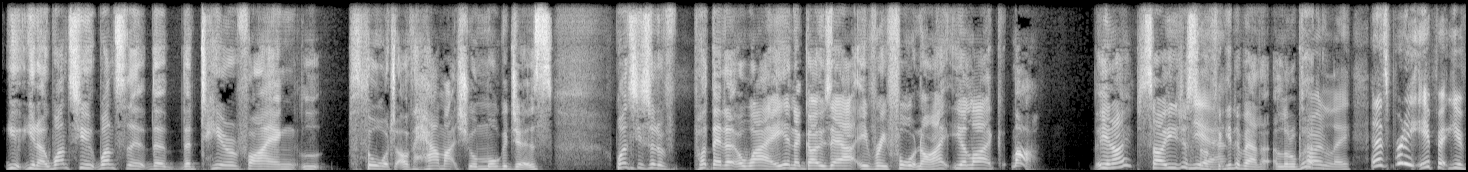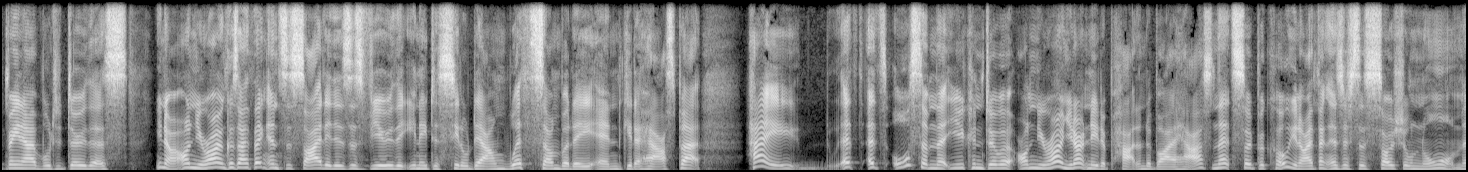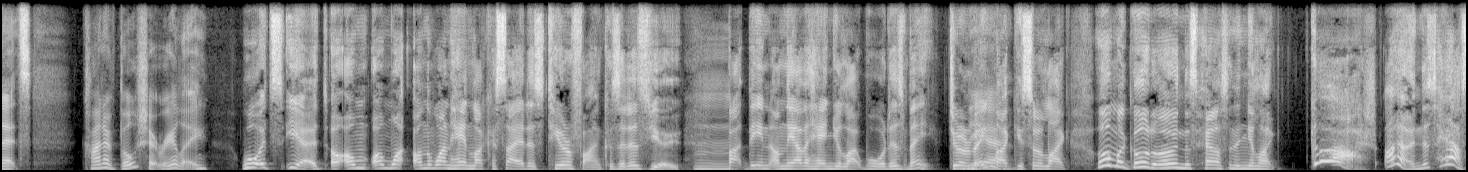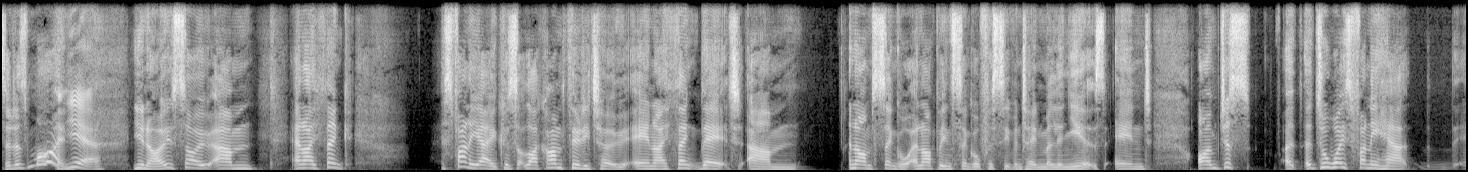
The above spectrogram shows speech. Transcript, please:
you you know once you once the the the terrifying thought of how much your mortgage is once you sort of put that away and it goes out every fortnight you're like ah you know so you just sort of forget about it a little bit Totally. And it's pretty epic you've been able to do this, you know, on your own. Because I think in society, there's this view that you need to settle down with somebody and get a house. But hey, it's, it's awesome that you can do it on your own. You don't need a partner to buy a house. And that's super cool. You know, I think there's just this social norm that's kind of bullshit, really. well it's yeah it, on, on what on the one hand like i say it is terrifying because it is you. But then on the other hand you're like well it is me. Do you know what i mean? Like you're sort of like oh my god i own this house. And then you're like gosh i own this house. It is mine. Yeah. you know so um and i think it's funny eh? Because like i'm 32 and i think that um and i'm single and i've been single for 17 million years. And i'm just it- it's always funny how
